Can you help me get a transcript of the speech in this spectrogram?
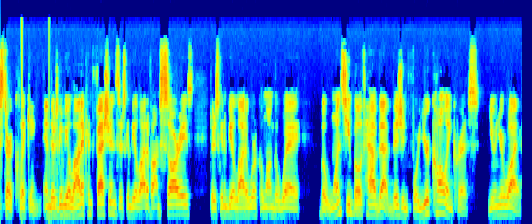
start clicking. And there's going to be a lot of confessions there's going to be a lot of i'm sorry's there's going to be a lot of work along the way. But once you both have that vision for your calling chris you and your wife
